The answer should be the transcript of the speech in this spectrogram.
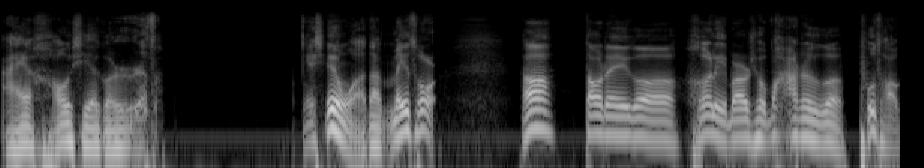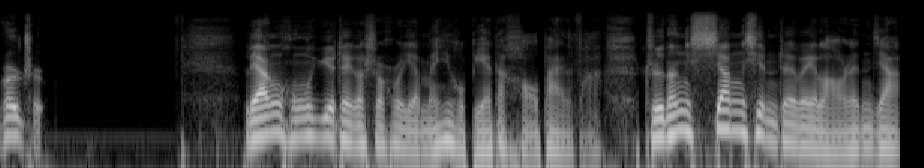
挨好些个日子。你信我的，没错。啊，到这个河里边去挖这个蒲草根吃。梁红玉这个时候也没有别的好办法，只能相信这位老人家。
